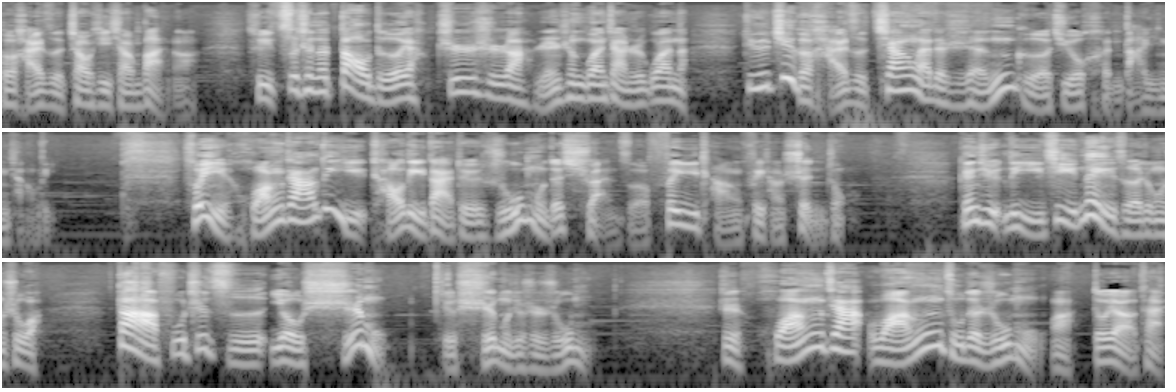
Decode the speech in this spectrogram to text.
和孩子朝夕相伴啊，所以自身的道德呀、知识啊、人生观、价值观呢，对于这个孩子将来的人格具有很大影响力。所以皇家历朝历代对乳母的选择非常非常慎重。根据《礼记内则》中说：“大夫之子有十母，这个十母就是乳母，是皇家王族的乳母啊，都要在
